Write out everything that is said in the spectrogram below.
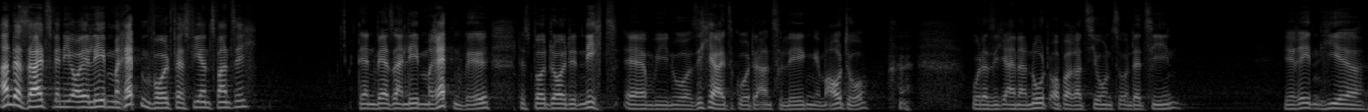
Andererseits, wenn ihr euer Leben retten wollt, Vers 24, denn wer sein Leben retten will, das bedeutet nicht irgendwie nur Sicherheitsgurte anzulegen im Auto oder sich einer Notoperation zu unterziehen. Wir reden hier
